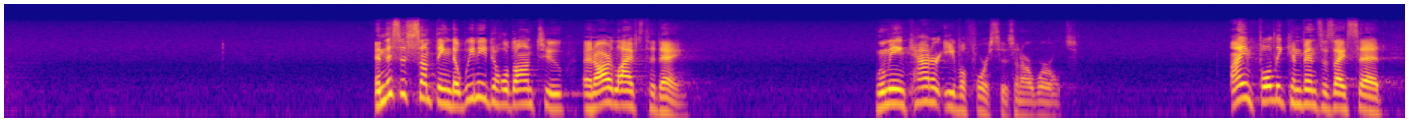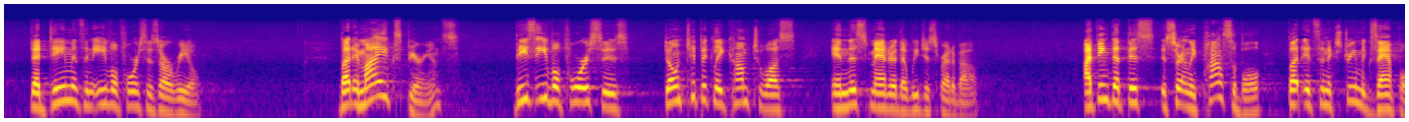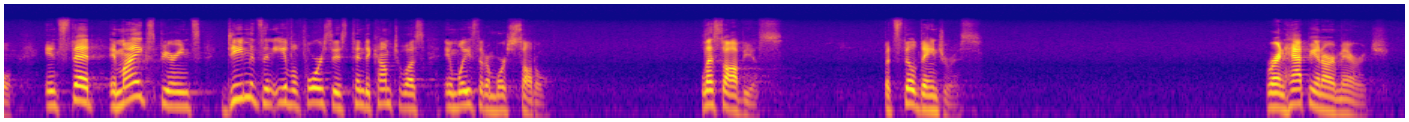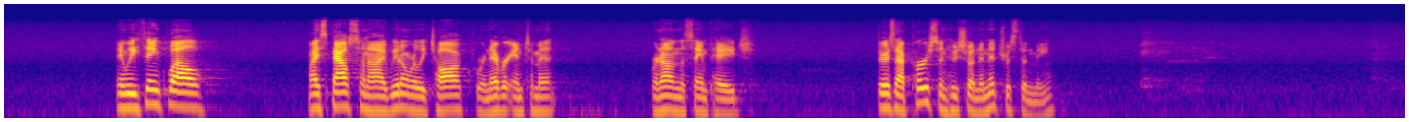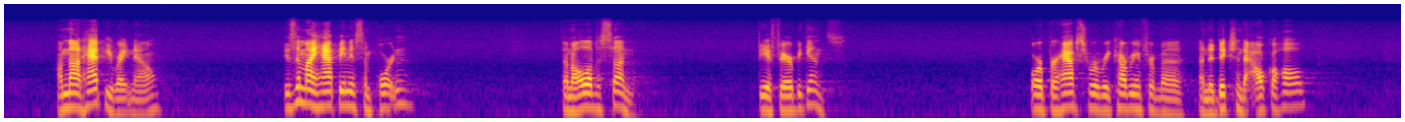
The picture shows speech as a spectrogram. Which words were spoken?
And this is something that we need to hold on to in our lives today when we encounter evil forces in our worlds. I am fully convinced, as I said, that demons and evil forces are real. But in my experience, these evil forces don't typically come to us in this manner that we just read about. I think that this is certainly possible, but it's an extreme example. Instead, in my experience, demons and evil forces tend to come to us in ways that are more subtle, less obvious, but still dangerous. We're unhappy in our marriage. And we think, well, my spouse and I, we don't really talk, we're never intimate, we're not on the same page. There's that person who showed an interest in me. I'm not happy right now. Isn't my happiness important? Then all of a sudden, the affair begins. Or perhaps we're recovering from a, an addiction to alcohol,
